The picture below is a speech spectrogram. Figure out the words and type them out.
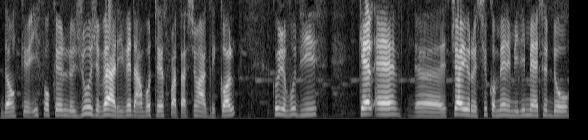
Donc, euh, il faut que le jour où je vais arriver dans votre exploitation agricole, que je vous dise quel est, euh, tu as eu reçu combien de millimètres d'eau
